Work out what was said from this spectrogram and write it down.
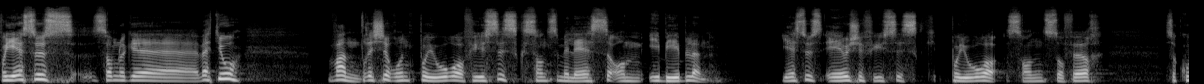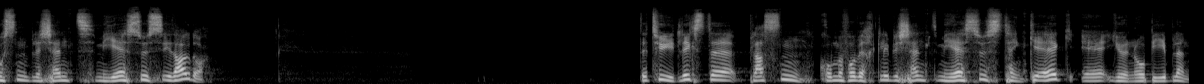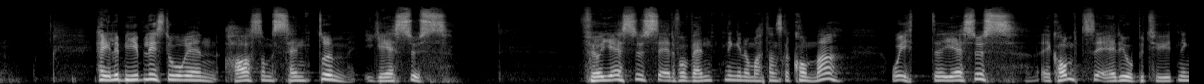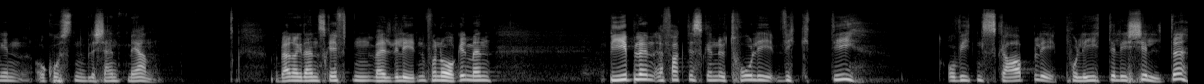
For Jesus, som dere vet jo, vandrer ikke rundt på jorda fysisk, sånn som vi leser om i Bibelen. Jesus er jo ikke fysisk på jorda sånn som før. Så hvordan bli kjent med Jesus i dag, da? Det tydeligste plassen hvor vi får virkelig bli kjent med Jesus, tenker jeg, er gjennom Bibelen. Hele bibelhistorien har som sentrum Jesus. Før Jesus er det forventningen om at han skal komme. Og etter Jesus er kommet, så er det jo betydningen og hvordan en blir kjent med han. Nå ble nok den skriften veldig liten for noen, men Bibelen er faktisk en utrolig viktig og vitenskapelig, pålitelig kilde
